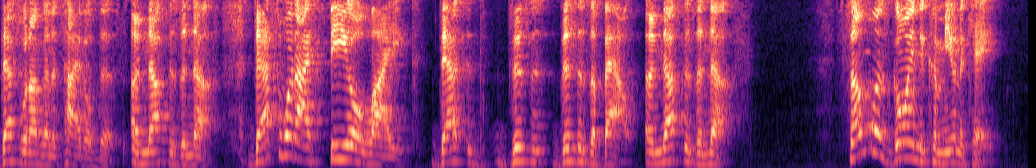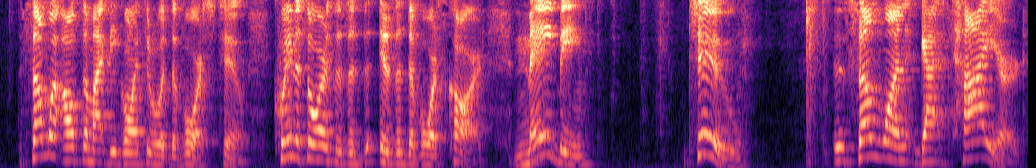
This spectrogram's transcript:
That's what I'm going to title this. Enough is enough. That's what I feel like that this is this is about. Enough is enough. Someone's going to communicate. Someone also might be going through a divorce too. Queen of Swords is a is a divorce card. Maybe two someone got tired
